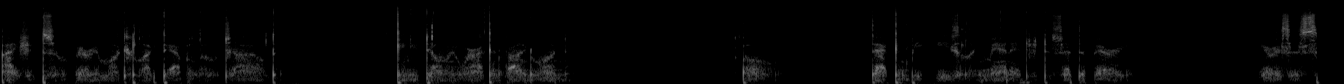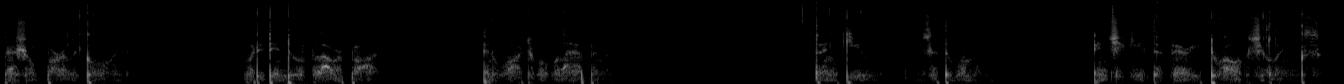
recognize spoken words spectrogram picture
I should so very much like to have a little child. Can you tell me where I can find one? Oh, that can be easily managed, said the fairy. Here is a special barley corn. Put it into a flower pot and watch what will happen. Thank you, said the woman, and she gave the fairy twelve shillings.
